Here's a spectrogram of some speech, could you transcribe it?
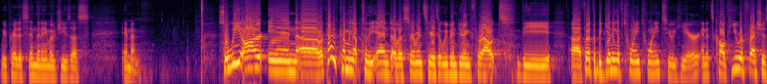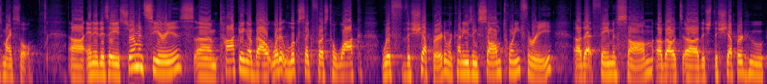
We pray this in the name of Jesus. Amen. So we are in, uh, we're kind of coming up to the end of a sermon series that we've been doing throughout the, uh, throughout the beginning of 2022 here, and it's called He Refreshes My Soul. Uh, and it is a sermon series um, talking about what it looks like for us to walk with the shepherd. And we're kind of using Psalm 23, uh, that famous psalm about uh, the, the, shepherd who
